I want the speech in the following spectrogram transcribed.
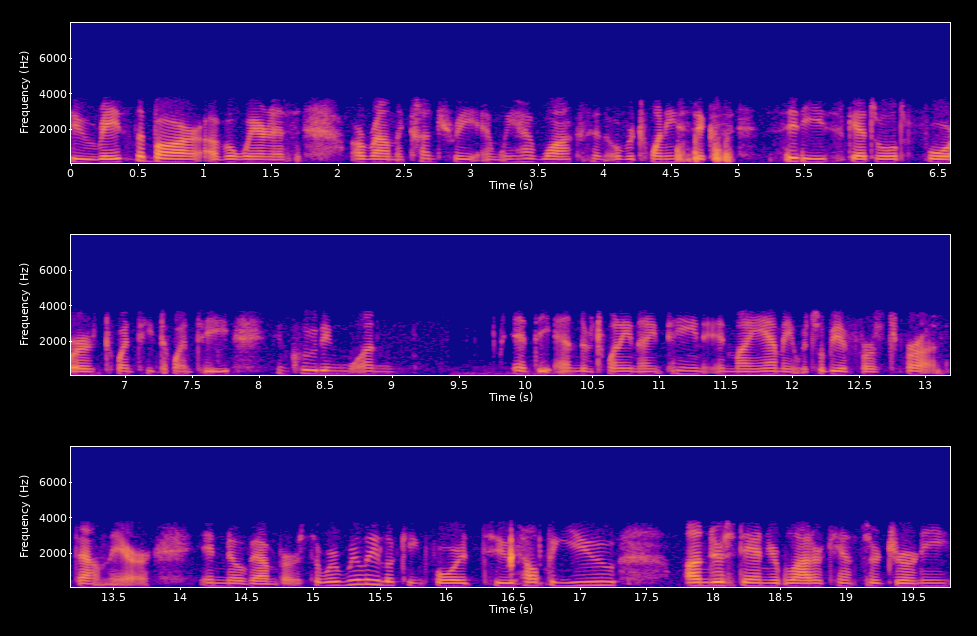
to raise the bar of awareness around the country, and we have walks in over 26 cities scheduled for 2020, including one at the end of 2019 in Miami, which will be a first for us down there in November. So we're really looking forward to helping you understand your bladder cancer journey.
